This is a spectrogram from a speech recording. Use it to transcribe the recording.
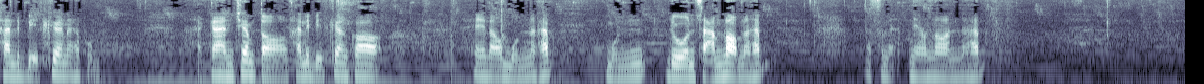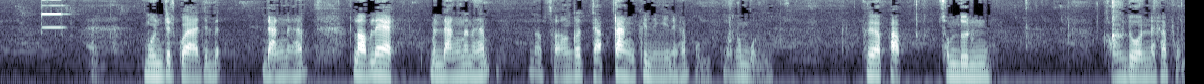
คาลิเบตเครื่องนะครับผมการเชื่อมต่อคาลิเบตเครื่องก็ให้เราหมุนนะครับ หมุนโดนสามรอบนะครับ ลักษณะแนวนอนนะครับ หมุนจนกว่าจะดังนะครับ รอบแรกมันดังแล้วนะครับ รอบสองก็จับตั้งขึ้นอย่างนี้นะครับ ผมแล้วก็หมุนเพื่อปรับ สมดุลของโดนนะครับผม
